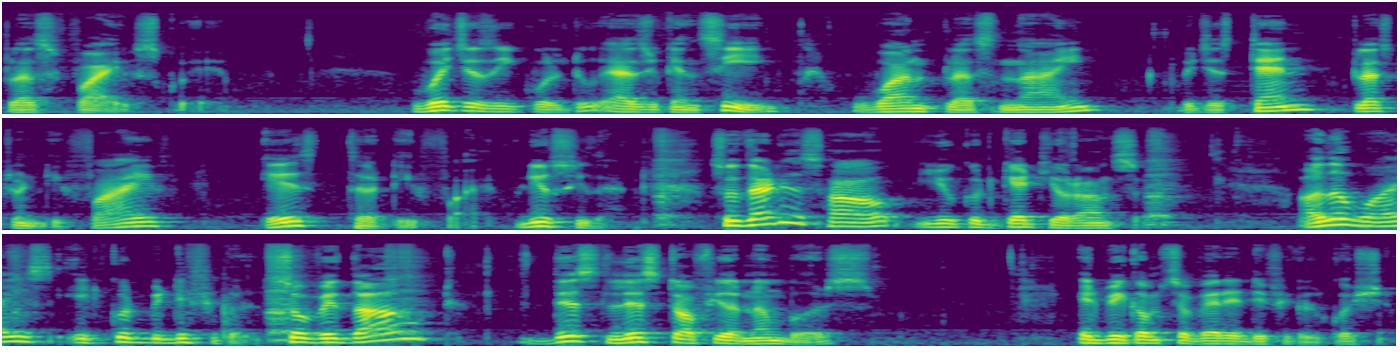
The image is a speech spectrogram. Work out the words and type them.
plus 5 square. which is equal to, as you can see, 1 plus 9, which is 10, plus 25 is 35. Do you see that? So that is how you could get your answer. Otherwise, it could be difficult. So without this list of your numbers, it becomes a very difficult question.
